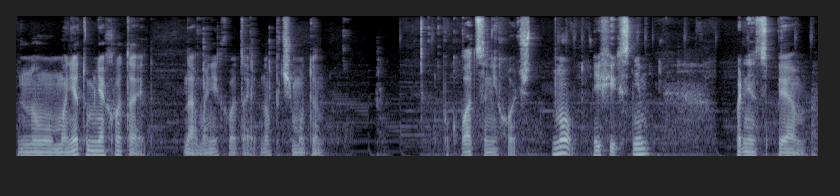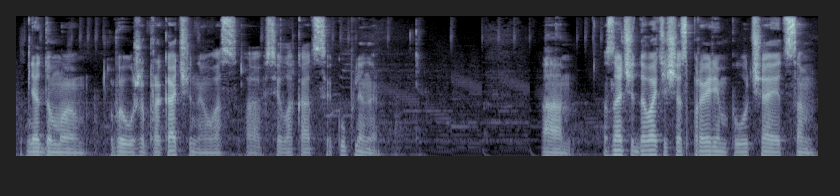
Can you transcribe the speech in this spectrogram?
Ну, монет у меня хватает. Да, монет хватает, но почему-то покупаться не хочет. Ну, и фиг с ним. В принципе, я думаю, вы уже прокачаны, у вас а, все локации куплены. А, значит, давайте сейчас проверим, получается,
